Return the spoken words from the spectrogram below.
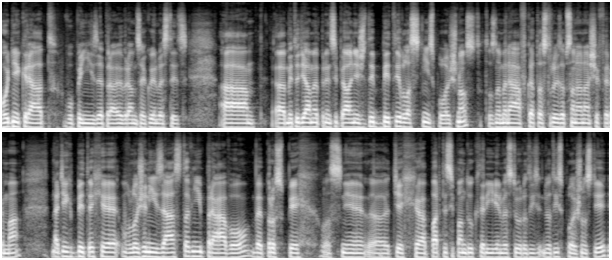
hodněkrát o peníze právě v rámci jako investic. A my to děláme principiálně, že ty byty vlastní společnost, to znamená v katastru je zapsaná naše firma. Na těch bytech je vložený zástavní právo ve prospěch vlastně e, těch participantů, kteří investují do té společnosti.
